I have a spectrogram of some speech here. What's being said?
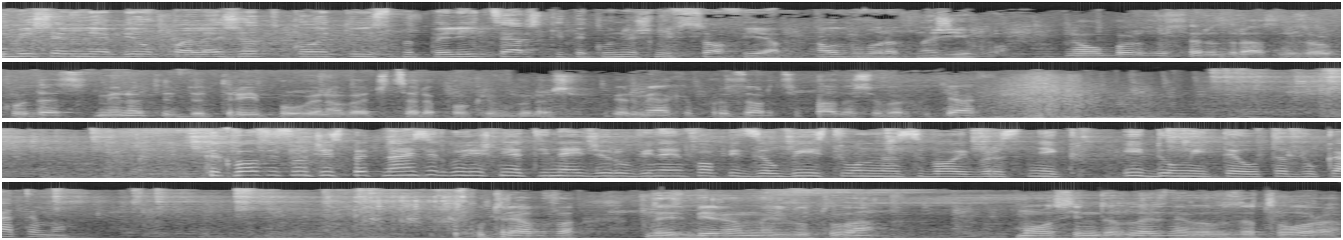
Умишлен ли е бил палежът, който изпепели царските конюшни в София? Отговорът на живо. Много бързо се разрасна. За около 10 минути до 3,5 вече целият покрив гореше. Гърмяха прозорци, падаше върху тях. Какво се случи с 15-годишният тинейджер, обвинен в опит за убийство на свой връстник и думите от адвоката му? Ако трябва да избирам между това, моят син да влезне в затвора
